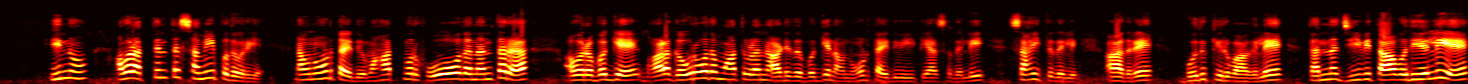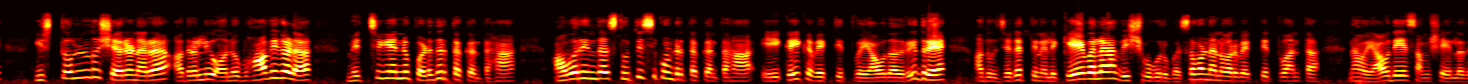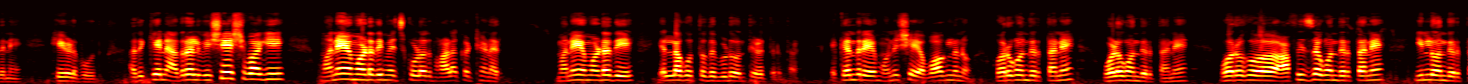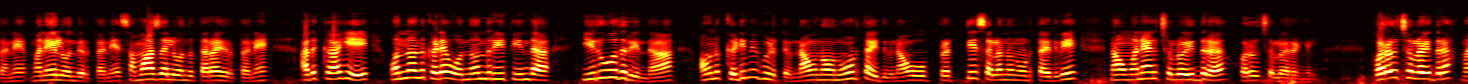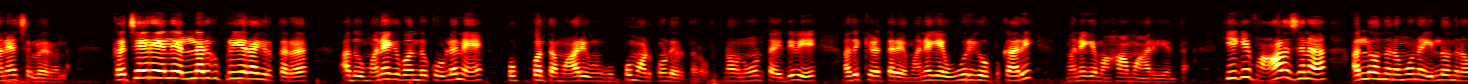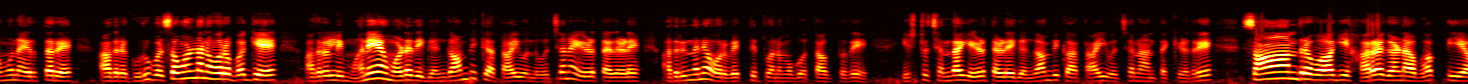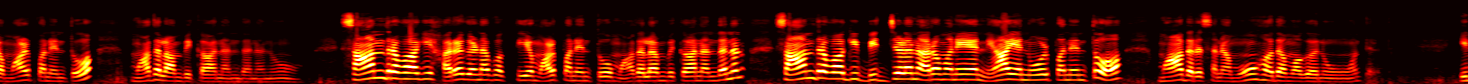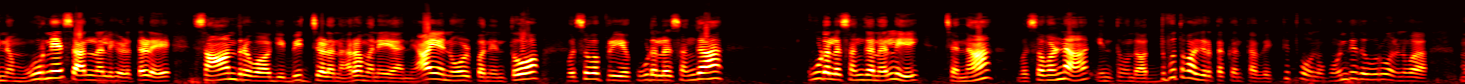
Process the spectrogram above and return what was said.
ಇನ್ನು ಅವರ ಅತ್ಯಂತ ಸಮೀಪದವರಿಗೆ ನಾವು ನೋಡ್ತಾ ಇದ್ದೀವಿ, ಮಹಾತ್ಮರು ಹೋದ ನಂತರ ಅವರ ಬಗ್ಗೆ ಭಾಳ ಗೌರವದ ಮಾತುಗಳನ್ನು ಆಡಿದ ಬಗ್ಗೆ ನಾವು ನೋಡ್ತಾ ಇದ್ದೀವಿ ಇತಿಹಾಸದಲ್ಲಿ, ಸಾಹಿತ್ಯದಲ್ಲಿ. ಆದರೆ ಬದುಕಿರುವಾಗಲೇ ತನ್ನ ಜೀವಿತಾವಧಿಯಲ್ಲಿಯೇ ಇಷ್ಟೊಂದು ಶರಣರ, ಅದರಲ್ಲಿಯೂ ಅನುಭಾವಿಗಳ ಮೆಚ್ಚುಗೆಯನ್ನು ಪಡೆದಿರ್ತಕ್ಕಂತಹ, ಅವರಿಂದ ಸ್ತುತಿಸಿಕೊಂಡಿರ್ತಕ್ಕಂತಹ ಏಕೈಕ ವ್ಯಕ್ತಿತ್ವ ಯಾವುದಾದ್ರೂ ಇದ್ದರೆ ಅದು ಜಗತ್ತಿನಲ್ಲಿ ಕೇವಲ ವಿಶ್ವಗುರು ಬಸವಣ್ಣನವರ ವ್ಯಕ್ತಿತ್ವ ಅಂತ ನಾವು ಯಾವುದೇ ಸಂಶಯ ಇಲ್ಲದೇ ಹೇಳ್ಬೋದು. ಅದಕ್ಕೇನೆ ಅದರಲ್ಲಿ ವಿಶೇಷವಾಗಿ ಮನೆ ಮಡದಿ ಮೆಚ್ಕೊಳ್ಳೋದು ಭಾಳ ಕಠಿಣ ರೀ. ಮನೆಯ ಮಡದಿ ಎಲ್ಲ ಗೊತ್ತದ ಬಿಡು ಅಂತ ಹೇಳ್ತಿರ್ತಾಳೆ. ಯಾಕೆಂದರೆ ಮನುಷ್ಯ ಯಾವಾಗ್ಲೂ ಹೊರಗೊಂದಿರ್ತಾನೆ, ಒಳಗೊಂದಿರ್ತಾನೆ, ಹೊರಗೆ ಆಫೀಸಾಗ ಒಂದಿರ್ತಾನೆ, ಇಲ್ಲೊಂದಿರ್ತಾನೆ, ಮನೆಯಲ್ಲಿ ಒಂದಿರ್ತಾನೆ, ಸಮಾಜದಲ್ಲಿ ಒಂದು ಥರ ಇರ್ತಾನೆ. ಅದಕ್ಕಾಗಿ ಒಂದೊಂದು ಕಡೆ ಒಂದೊಂದು ರೀತಿಯಿಂದ ಇರುವುದರಿಂದ ಅವನು ಕಡಿಮೆ ಬೀಳ್ತೇವೆ. ನಾವು ನಾವು ನೋಡ್ತಾ ಇದ್ವಿ. ನಾವು ಪ್ರತಿ ಸಲನೂ ನೋಡ್ತಾ ಇದ್ವಿ. ನಾವು ಮನ್ಯಾಗ ಚಲೋ ಇದ್ರೆ ಹೊರಗೆ ಚಲೋ ಇರೋಂಗಿಲ್ಲ. ಹೊರಗೆ ಚಲೋ ಇದ್ರೆ ಮನ್ಯಾಗ ಚಲೋ ಇರೋಲ್ಲ. ಕಚೇರಿಯಲ್ಲಿ ಎಲ್ಲರಿಗೂ ಪ್ರಿಯರಾಗಿರ್ತಾರೆ. ಅದು ಮನೆಗೆ ಬಂದ ಕೂಡಲೇ ಉಪ್ಪಂತ ಮಾರಿ ಉಪ್ಪು ಮಾಡ್ಕೊಂಡು ಇರ್ತಾರೆ ಅವ್ರು. ನಾವು ನೋಡ್ತಾ ಇದ್ದೀವಿ, ಅದಕ್ಕೆ ಹೇಳ್ತಾರೆ, ಮನೆಗೆ ಊರಿಗೆ ಉಪಕಾರಿ, ಮನೆಗೆ ಮಹಾಮಾರಿ ಅಂತ. ಹೀಗೆ ಭಾಳ ಜನ ಅಲ್ಲೊಂದು ನಮೂನೆ, ಇಲ್ಲೊಂದು ನಮೂನೆ ಇರ್ತಾರೆ. ಆದರೆ ಗುರು ಬಸವಣ್ಣನವರ ಬಗ್ಗೆ ಅದರಲ್ಲಿ ಮನೆಯ ಮಡದಿ ಗಂಗಾಂಬಿಕಾ ತಾಯಿ ಒಂದು ವಚನ ಹೇಳ್ತಾ ಇದ್ದಾಳೆ. ಅದರಿಂದನೇ ಅವರ ವ್ಯಕ್ತಿತ್ವ ನಮಗೆ ಗೊತ್ತಾಗ್ತದೆ. ಎಷ್ಟು ಚೆಂದಾಗಿ ಹೇಳ್ತಾಳೆ ಗಂಗಾಂಬಿಕಾ ತಾಯಿ ವಚನ ಅಂತ ಕೇಳಿದ್ರೆ, ಸಾಂದ್ರವಾಗಿ ಹರಗಣ ಭಕ್ತಿಯ ಮಾಳ್ಪನೆಂತೋ ಮಾದಲಾಂಬಿಕಾ ನಂದನನು. ಸಾಂದ್ರವಾಗಿ ಹರಗಣ ಭಕ್ತಿಯ ಮಾಳ್ಪನೆಂತೋ ಮಾದಲಾಂಬಿಕಾನಂದನನು ಸಾಂದ್ರವಾಗಿ ಬಿಜ್ಜಳನ ಅರಮನೆಯ ನ್ಯಾಯ ನೋಳ್ಪನೆಂತೋ ಮಾದರಸನ ಮೋಹದ ಮಗನು ಅಂತ ಹೇಳ್ತಾಳೆ ಇನ್ನು ಮೂರನೇ ಸಾಲಿನಲ್ಲಿ ಹೇಳ್ತಾಳೆ, ಸಾಂದ್ರವಾಗಿ ಬಿಜ್ಜಳನ ಅರಮನೆಯ ನ್ಯಾಯ ನೋಳ್ಪನೆಂತೋ ಬಸವಪ್ರಿಯ ಕೂಡಲ ಸಂಘ, ಕೂಡಲ ಸಂಘನಲ್ಲಿ ಚೆನ್ನ ಬಸವಣ್ಣ ಇಂಥ ಒಂದು ಅದ್ಭುತವಾಗಿರತಕ್ಕಂಥ ವ್ಯಕ್ತಿತ್ವವನ್ನು ಹೊಂದಿದವರು ಅನ್ನುವ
